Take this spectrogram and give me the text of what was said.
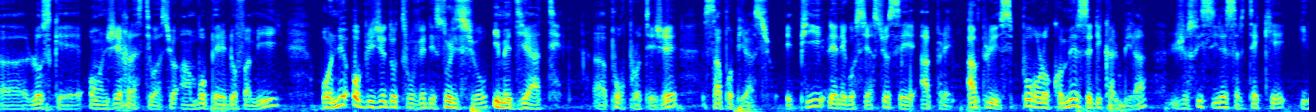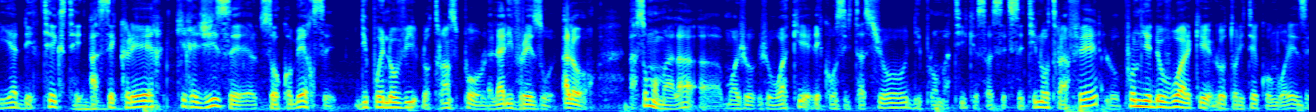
euh, lorsqu'on gère la situation en beau père de famille, on est obligé de trouver des solutions immédiates. Euh, pour protéger sa population. Et puis, les négociations, c'est après. En plus, pour le commerce du carburant, je suis sûr et certain qu'il y a des textes assez clairs qui régissent ce commerce du point de vue le transport, la livraison. Alors, à ce moment-là, euh, moi, je, vois que les consultations diplomatiques, ça, c'est une autre affaire. Le premier devoir que l'autorité congolaise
